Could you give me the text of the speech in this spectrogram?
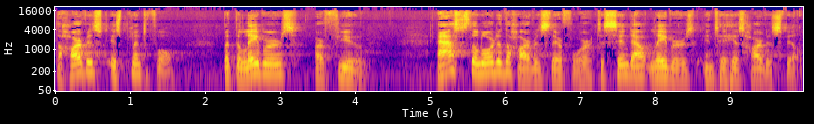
The harvest is plentiful, but the laborers are few. Ask the Lord of the harvest, therefore, to send out laborers into his harvest field.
